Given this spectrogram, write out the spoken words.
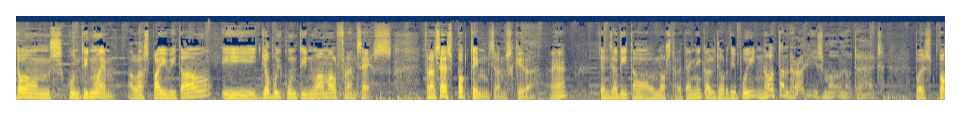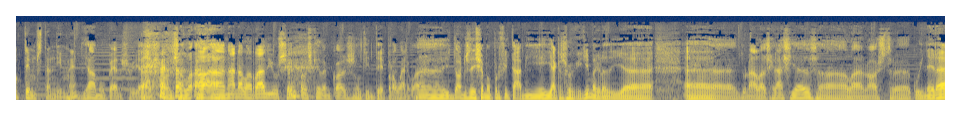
doncs continuem a l'Espai Vital i jo vull continuar amb el francès. Francès, poc temps ens queda, eh? Ja ens ha dit el nostre tècnic, el Jordi Puy, no t'enrotllis molt, no t'haig pues, poc temps tendim, eh? Ja m'ho penso, ja. Això és, a, a, anant a la ràdio sempre es queden coses al tinter, però bueno, eh, doncs deixa'm aprofitar. A mi, ja que sóc aquí, m'agradaria eh, donar les gràcies a la nostra cuinera,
